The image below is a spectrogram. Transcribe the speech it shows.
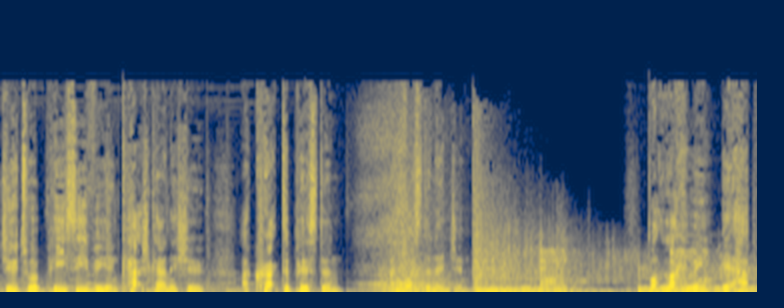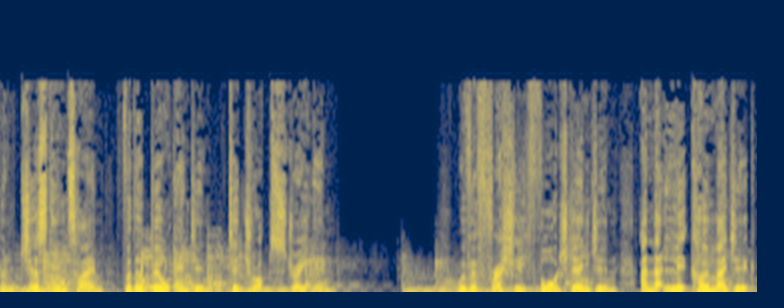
Due to a PCV and catch can issue, I cracked a piston and lost an engine. But luckily, it happened just in time for the built engine to drop straight in. With a freshly forged engine and that Littco magic,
